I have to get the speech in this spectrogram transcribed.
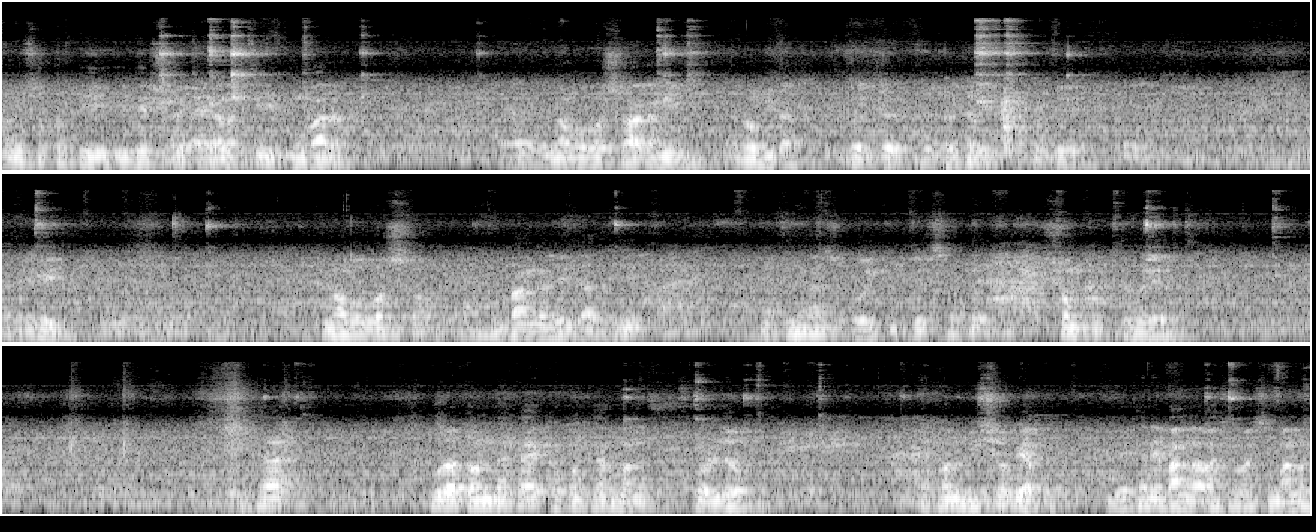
আমি সকলকে ঈদের শুভেচ্ছা জানাচ্ছি ঈদ মুবারক নববর্ষ আগামী রবিবার নববর্ষ বাঙালি জাতি ইতিহাস ঐতিহ্যের সাথে সম্পৃক্ত হয়ে আছে। এটা পুরাতন ঢাকায় তখনকার মানুষ করলেও এখন বিশ্বব্যাপী। যেখানে বাংলা ভাষাভাষী মানুষ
